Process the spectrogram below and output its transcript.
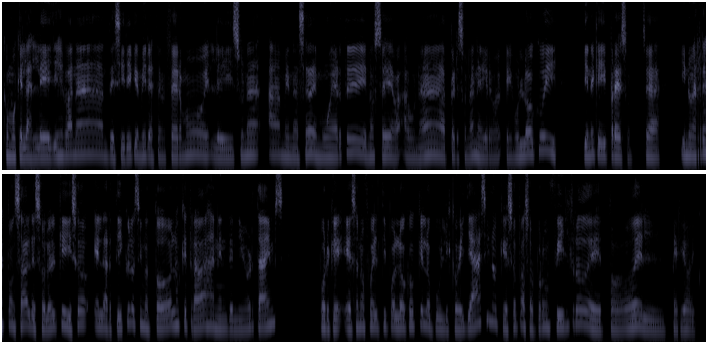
como que las leyes van a decir y que, mira, está enfermo, le hizo una amenaza de muerte, no sé, a una persona negra. Es un loco y tiene que ir preso. O sea, y no es responsable solo el que hizo el artículo, sino todos los que trabajan en The New York Times porque eso no fue el tipo loco que lo publicó ya, sino que eso pasó por un filtro de todo el periódico.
